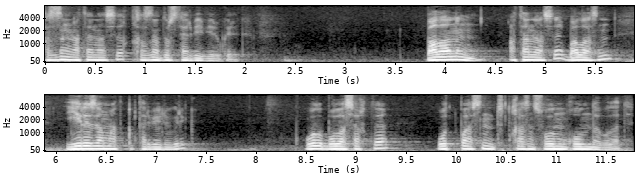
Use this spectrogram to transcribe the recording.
Қыздың ата анасы қызына дұрыс тәрбие беру керек. Баланың ата анасы баласын ер азамат қылып тәрбиелеу керек. Ол болашақта отбасының тұтқасын соның қолында болады.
